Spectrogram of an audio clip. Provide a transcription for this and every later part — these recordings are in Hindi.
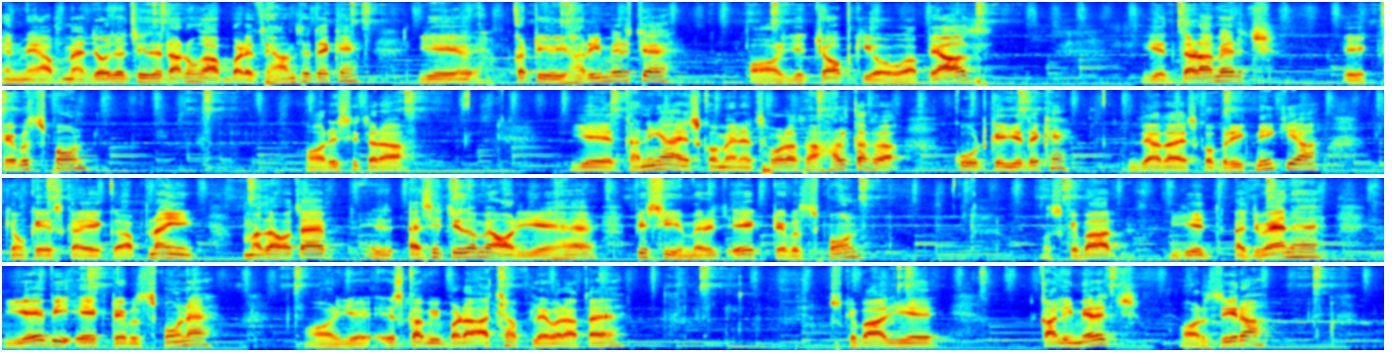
इनमें अब मैं जो जो चीज़ें डालूँगा, आप बड़े ध्यान से देखें। ये कटी हुई हरी मिर्च है, और ये चॉप किया हुआ प्याज, ये दड़ा मिर्च, एक टेबल स्पून और इसी तरह ये धनिया, इसको मैंने थोड़ा सा हल्का सा कूट के, ये देखें, ज़्यादा इसको ब्रीक नहीं किया, क्योंकि इसका एक अपना ही मज़ा होता है। ऐसी चीज़ों में और ये है पीसी मिर्च एक टेबल स्पून उसके बाद ये अजवैन है, ये भी एक टेबल स्पून है और ये, इसका भी बड़ा अच्छा फ्लेवर आता है। उसके बाद ये काली मिर्च और ज़ीरा,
